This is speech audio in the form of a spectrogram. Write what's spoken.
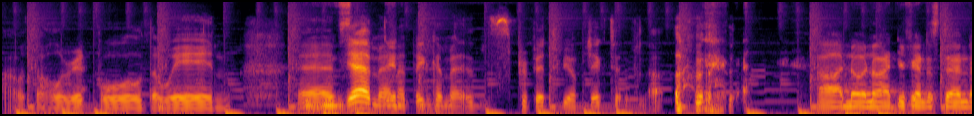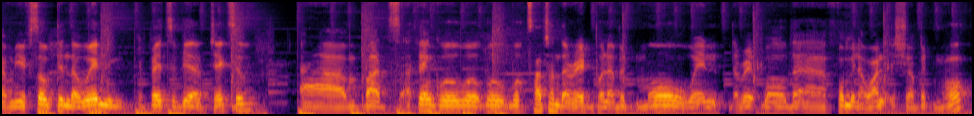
uh, with the whole Red Bull, the win. And mm-hmm. yeah, man, I think I'm prepared to be objective now. uh, no, no, I definitely understand. Um, you've soaked in the win, you're prepared to be objective. Um, but I think we'll, we'll, we'll we'll touch on the Red Bull a bit more when the Red well the uh, Formula One issue a bit more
